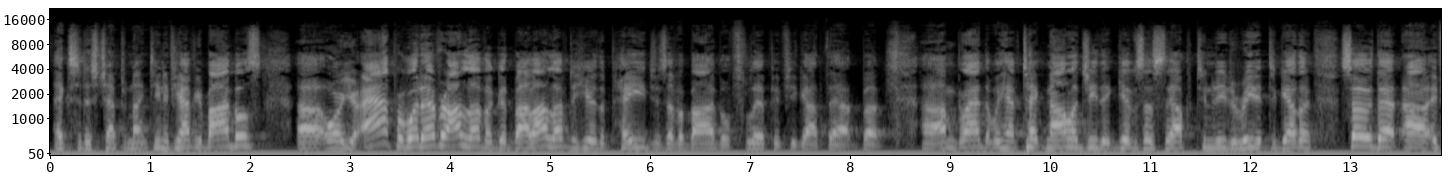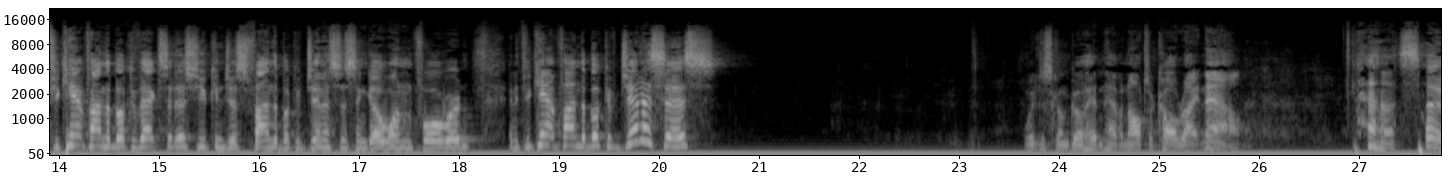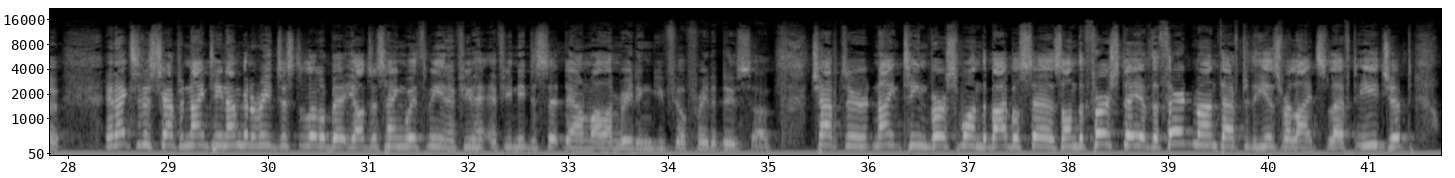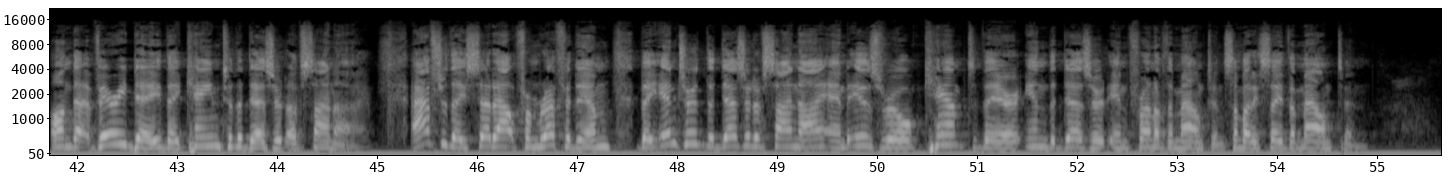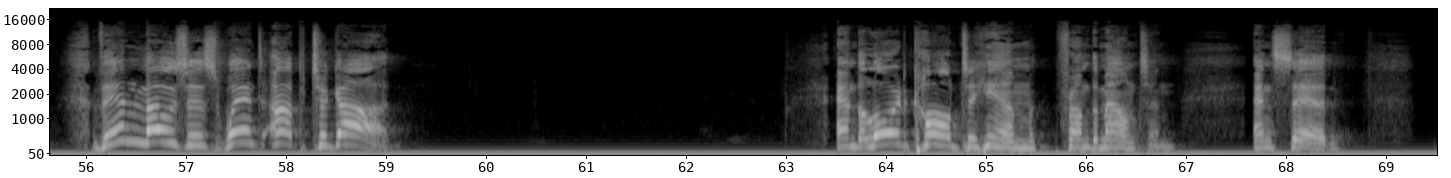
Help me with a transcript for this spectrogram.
Exodus chapter 19. If you have your Bibles uh, or your app or whatever, I love a good Bible. I love to hear the pages of a Bible flip if you got that. But uh, I'm glad that we have technology that gives us the opportunity to read it together so that uh, if you can't find the book of Exodus, you can just find the book of Genesis and go one forward. And if you can't find the book of Genesis, we're just going to go ahead and have an altar call right now. so, in Exodus chapter 19, I'm going to read just a little bit. Y'all just hang with me, and if you if you need to sit down while I'm reading, you feel free to do so. Chapter 19, verse 1, the Bible says, "On the first day of the third month after the Israelites left Egypt, on that very day they came to the desert of Sinai. After they set out from Rephidim, they entered the desert of Sinai, and Israel camped there in the desert in front of the mountain. Somebody say the mountain." Then Moses went up to God. And the Lord called to him from the mountain and said,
